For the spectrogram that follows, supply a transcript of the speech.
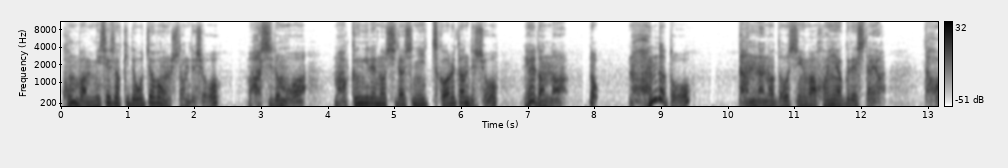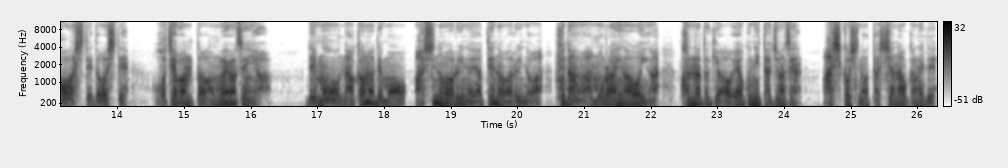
今晩店先でお茶碗をしたんでしょ？わしどもは幕切れの仕出しに使われたんでしょ？ねえ旦那。ななんだと？旦那の同心は翻訳でしたよ。どうしてどうしてお茶碗とは思えませんよ。でも仲間でも足の悪いのや手の悪いのは普段はもらいが多いがこんな時はお役に立ちません。足腰の達者なおかげで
